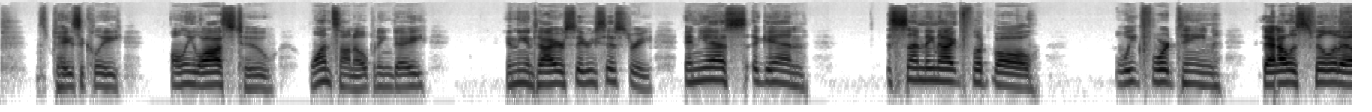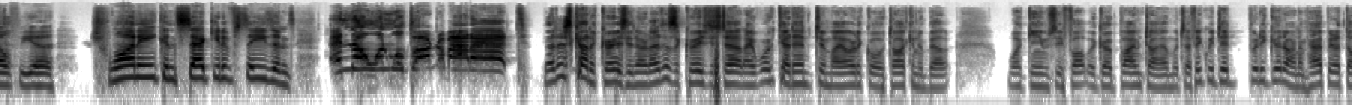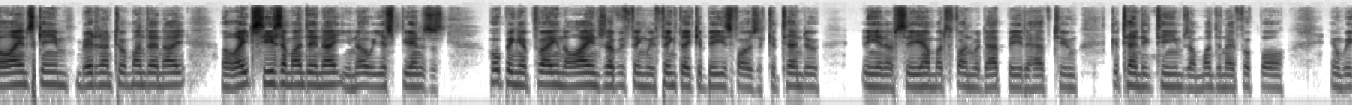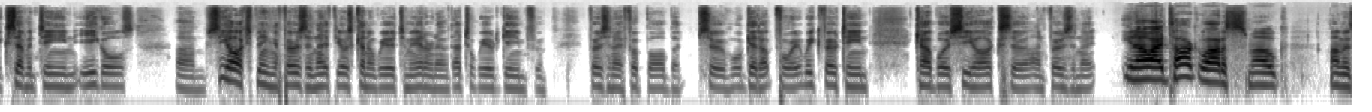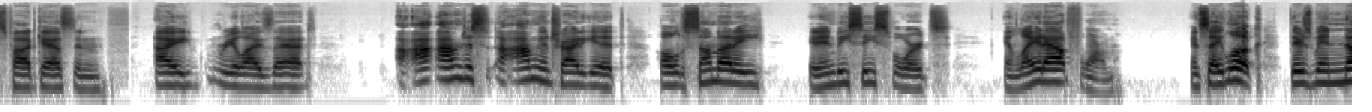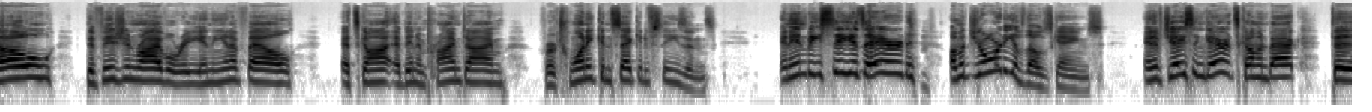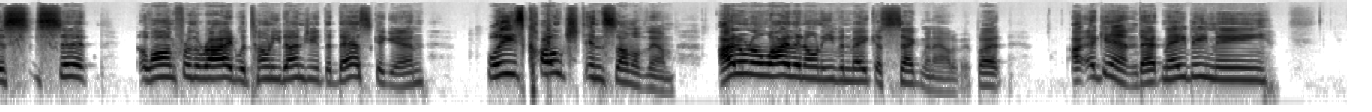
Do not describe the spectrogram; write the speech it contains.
basically only lost to once on opening day in the entire series history. And yes, again, Sunday night football, week 14, Dallas, Philadelphia, 20 consecutive seasons, and no one will talk about it. That is kind of crazy. No, that is a crazy stat. I worked that into my article talking about what games we thought would go prime time, which I think we did pretty good on. I'm happy that the Lions game made it onto a Monday night, a late season Monday night. You know, ESPN is just hoping and praying the Lions are everything we think they could be as far as a contender in the NFC. How much fun would that be to have two contending teams on Monday Night Football in Week 17? Eagles, um, Seahawks being a Thursday night feels kind of weird to me. I don't know. That's a weird game for Thursday Night Football, but sure, we'll get up for it. Week 13, Cowboys Seahawks uh, on Thursday night. You know, I talk a lot of smoke on this podcast, and I realize that I, I'm just I'm going to try to get hold of somebody at NBC Sports and lay it out for them and say, look, there's been no division rivalry in the NFL. It's gone been in prime time for 20 consecutive seasons. And NBC has aired hmm. a majority of those games. And if Jason Garrett's coming back to sit it along for the ride with Tony Dungy at the desk again, well, he's coached in some of them. I don't know why they don't even make a segment out of it. But I, again, that may be me.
